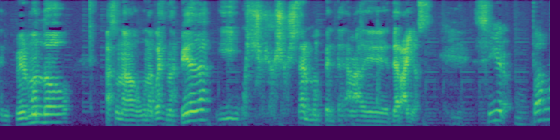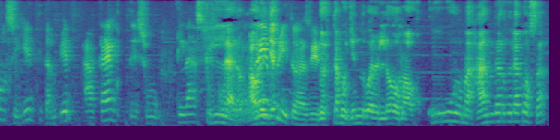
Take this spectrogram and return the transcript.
el primer mundo, hace una, una cuesta, unas piedras y se arma un pentagrama de, de rayos. Señor, vamos al siguiente también. Acá este es un clásico Claro, ahora ya- así. Nos estamos yendo para el lado más oscuro, más under de la cosa,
